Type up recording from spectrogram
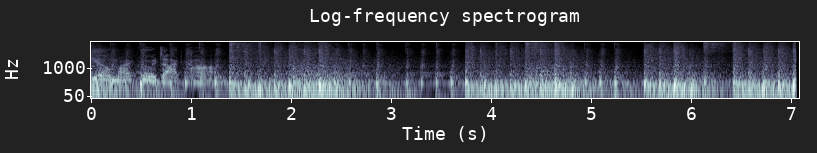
radiomicro.com.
